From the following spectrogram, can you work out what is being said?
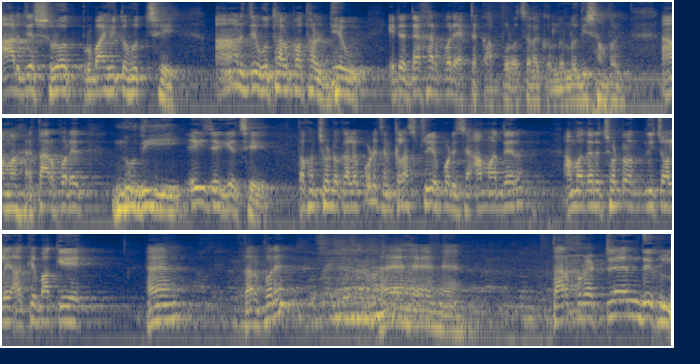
আর যে স্রোত প্রবাহিত হচ্ছে, আর যে উথাল পাথাল ঢেউ, এটা দেখার পরে একটা কাব্য রচনা করল নদী সম্পর্কে। আমা, তারপরে নদী, এই যে গেছে, তখন ছোটকালে পড়েছেন, ক্লাস টুয়ে পড়েছে, আমাদের আমাদের ছোট নদী চলে আঁকে বাঁকে হ্যাঁ? তারপরে? হ্যাঁ হ্যাঁ হ্যাঁ। তারপরে ট্রেন দেখল,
